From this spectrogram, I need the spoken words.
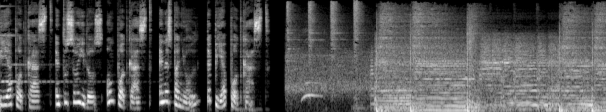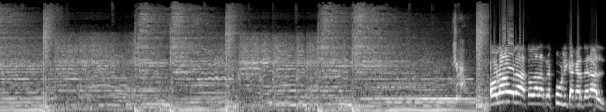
Pia Podcast, en tus oídos, un podcast en español de Pia Podcast. Hola, hola a toda la República Cardenal.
